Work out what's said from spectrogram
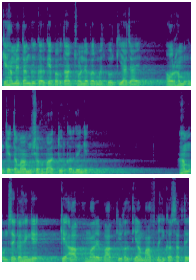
کہ ہمیں تنگ کر کے بغداد چھوڑنے پر مجبور کیا جائے اور ہم ان کے تمام شہبات دور کر دیں گے۔ ہم ان سے کہیں گے کہ آپ ہمارے باپ کی غلطیاں معاف نہیں کر سکتے،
